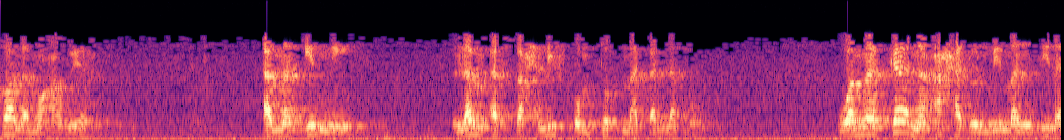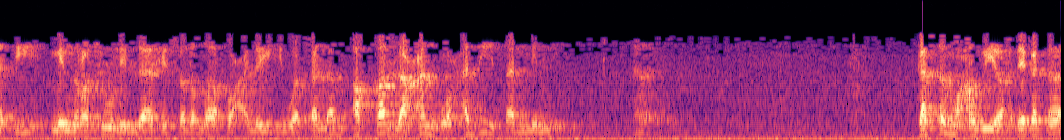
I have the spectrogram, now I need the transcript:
Qala Muawiyah, "Amma inni lam astahlifkum tuhmatan lakum." وما كان أحد بمنزلتي من رسول الله صلى الله عليه وسلم أقل عنه حديثا مني kata Muawiyah dia kata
